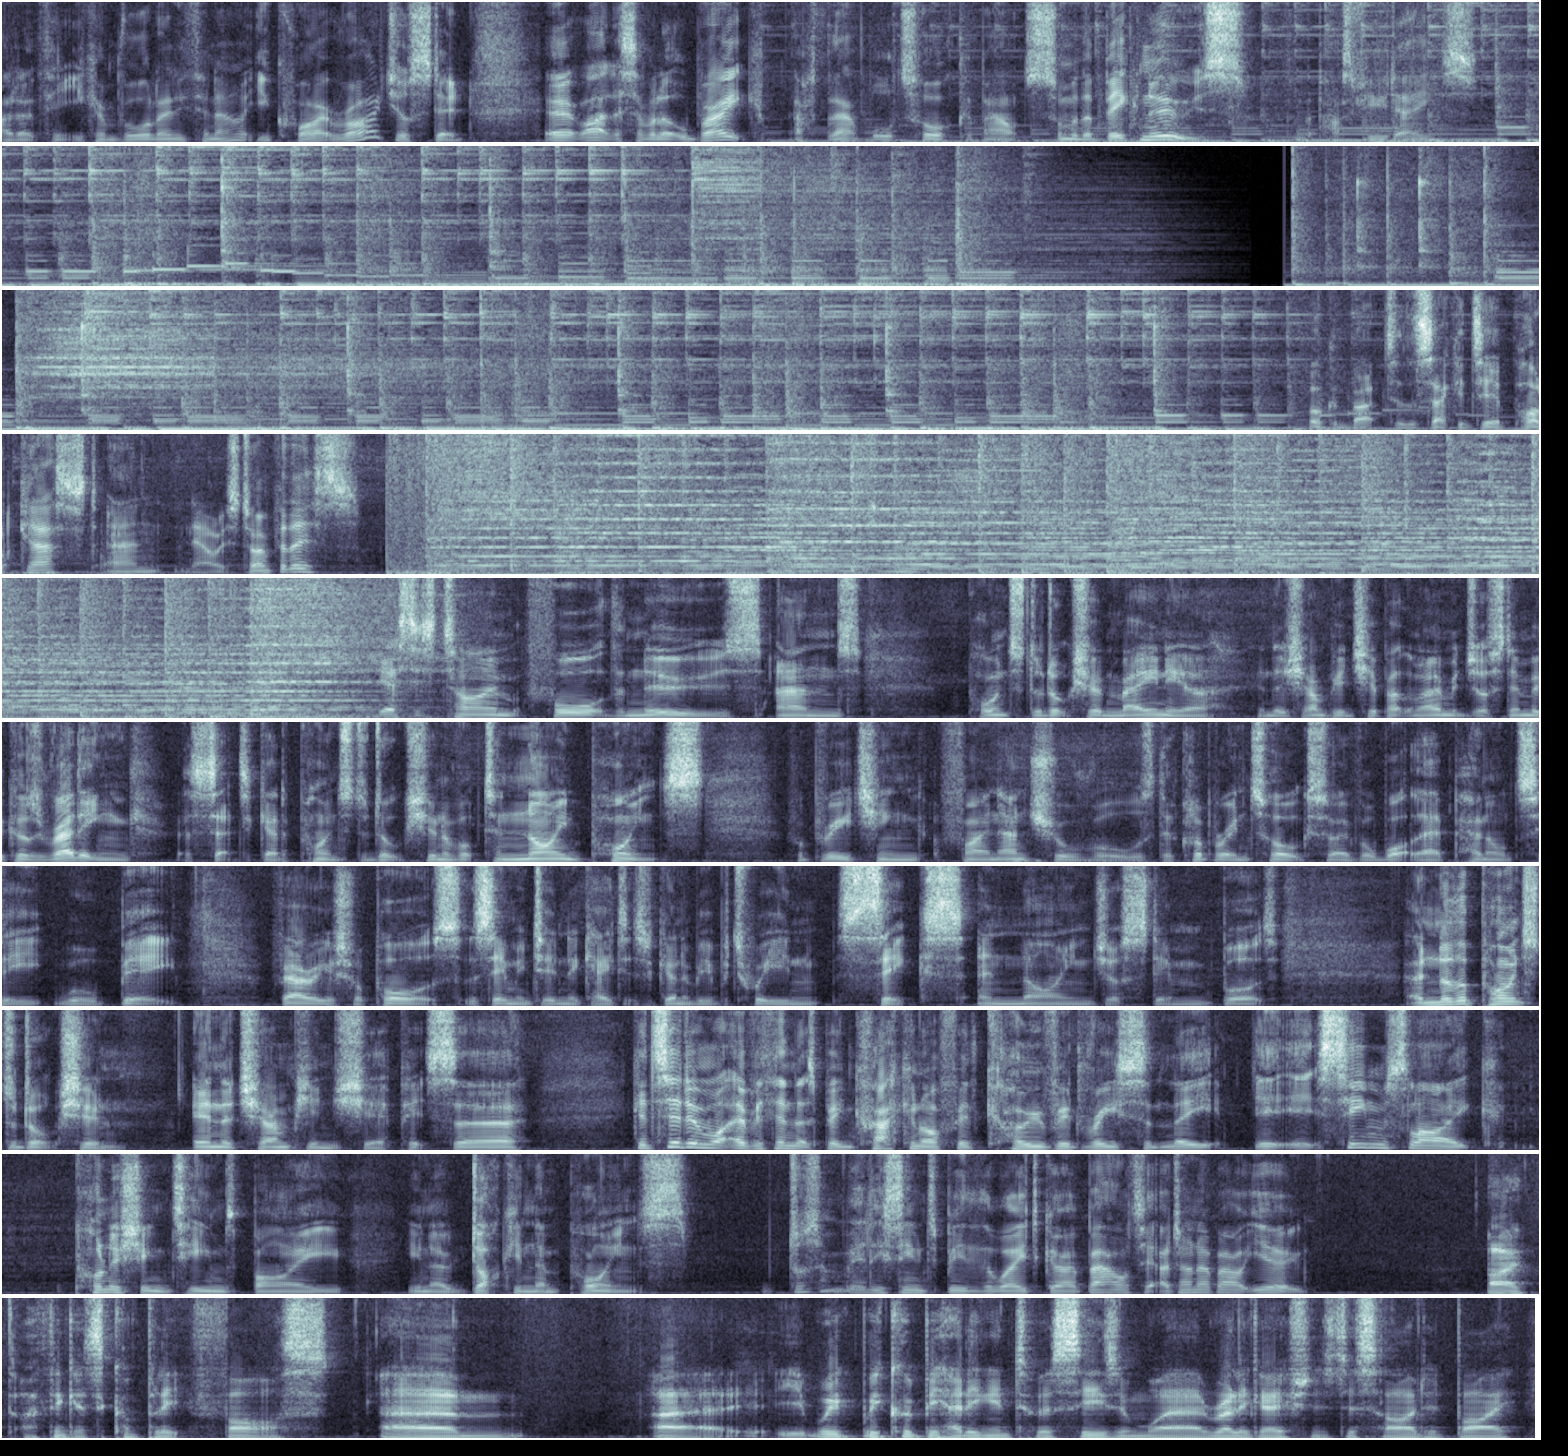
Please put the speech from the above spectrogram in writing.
I don't think you can rule anything out. You're quite right, Justin. Uh, right, let's have a little break. After that, we'll talk about some of the big news from the past few days. Welcome back to the Second Tier Podcast, and now it's time for this. Yes, it's time for the news and points deduction mania in the Championship at the moment, Justin, because Reading are set to get a points deduction of up to nine points for breaching financial rules. The club are in talks over what their penalty will be various reports seeming to indicate it's going to be between six and nine, Justin. But another points deduction in the championship. It's uh, considering what everything that's been cracking off with COVID recently. It, it seems like punishing teams by you know docking them points doesn't really seem to be the way to go about it. I don't know about you. I I think it's a complete farce. Um, uh, we we could be heading into a season where relegation is decided by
